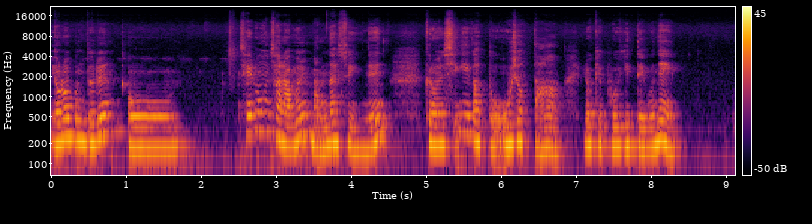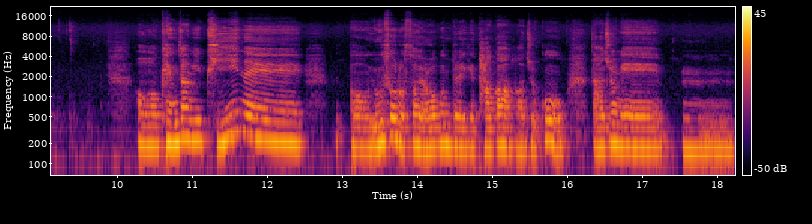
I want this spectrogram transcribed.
여러분들은 어, 새로운 사람을 만날 수 있는 그런 시기가 또 오셨다. 이렇게 보이기 때문에 어, 굉장히 귀인의 어, 요소로서 여러분들에게 다가와가지고 나중에 음,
